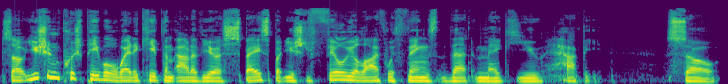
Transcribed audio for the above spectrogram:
So you shouldn't push people away to keep them out of your space, but you should fill your life with things that make you happy. So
